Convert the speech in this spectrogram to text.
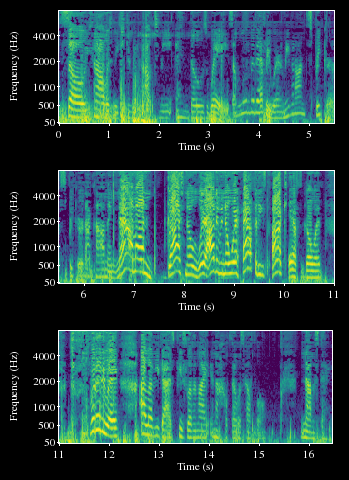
So you can always reach out to me in those ways. I'm a little bit everywhere. I'm even on Spreaker, Spreaker.com. And now I'm on gosh knows where. I don't even know where half of these podcasts are going. but anyway, I love you guys. Peace, love, and light. And I hope that was helpful. Namaste.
